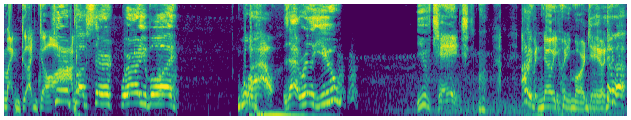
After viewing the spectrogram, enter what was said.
my good dog. Here, pupster. Where are you, boy? Whoa. Wow, is that really you? You've changed. I don't even know you anymore, dude. I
